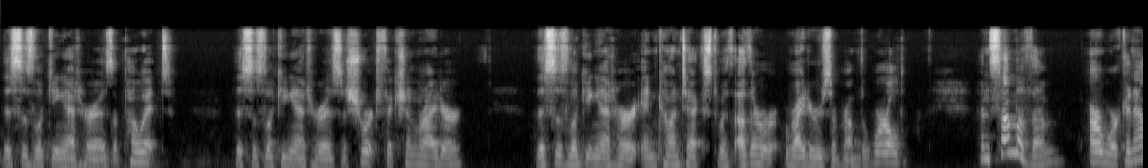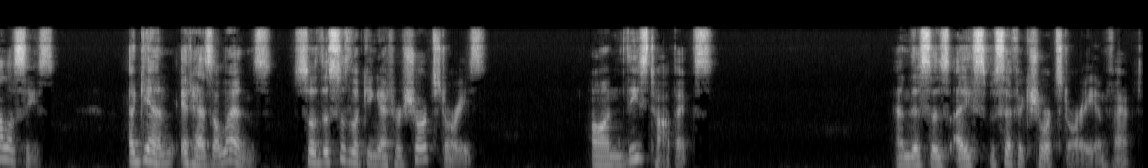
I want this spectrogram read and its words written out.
this is looking at her as a poet, this is looking at her as a short fiction writer, this is looking at her in context with other writers around the world, and some of them are work analyses. Again, it has a lens. So this is looking at her short stories on these topics. And this is a specific short story, in fact.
